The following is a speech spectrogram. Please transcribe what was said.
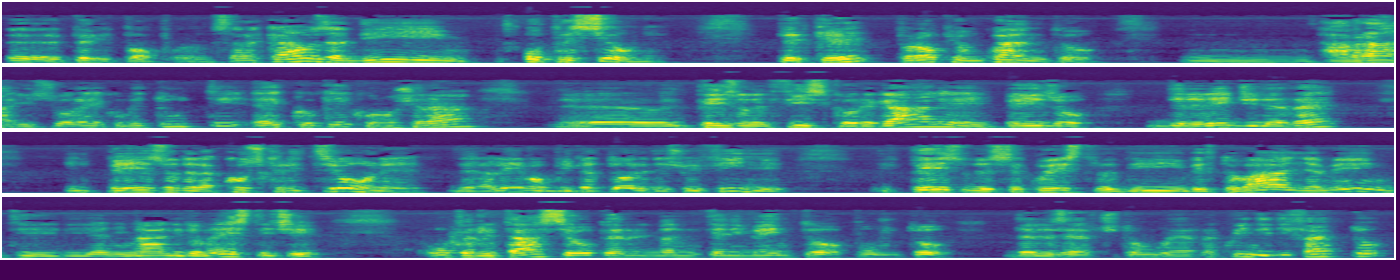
eh, per il popolo, sarà causa di oppressione, perché proprio in quanto mh, avrà il suo re come tutti, ecco che conoscerà eh, il peso del fisco regale, il peso delle leggi del re, il peso della coscrizione della leva obbligatoria dei suoi figli, il peso del sequestro di vettovagliamenti, di animali domestici, o per le tasse o per il mantenimento appunto dell'esercito in guerra. Quindi di fatto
